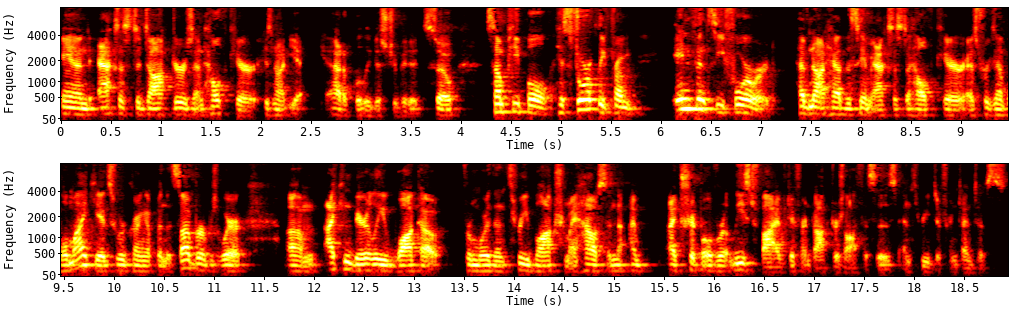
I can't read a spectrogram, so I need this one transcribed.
and access to doctors and healthcare is not yet adequately distributed. So, some people historically from infancy forward have not had the same access to healthcare as, for example, my kids who are growing up in the suburbs where um, I can barely walk out for more than three blocks from my house, and I, I trip over at least five different doctor's offices and three different dentists.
